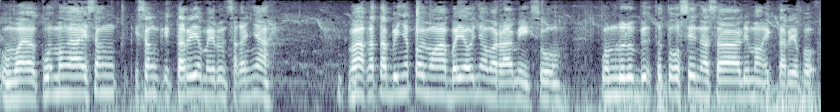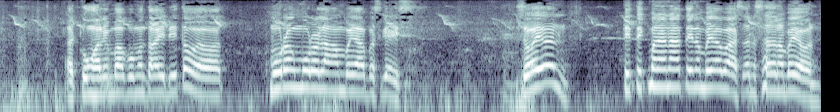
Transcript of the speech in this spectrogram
uma- kung mga isang isang ektarya mayroon sa kanya. Mga katabi niya pa, mga bayaw niya marami. So, kung lulubi, tutuusin, nasa limang ektarya po. At kung halimbawa pumunta kayo dito, ah, murang-mura lang ang bayabas guys. So ayun, titikman na natin ang bayabas. Ano sana ba yun?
